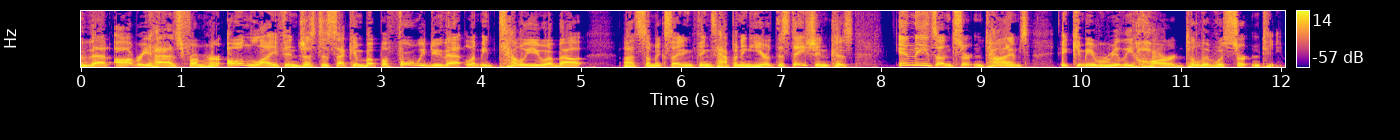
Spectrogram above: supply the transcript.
that Aubrey has from her own life in just a second. But before we do that, let me tell you about uh, some exciting things happening here at the station. Because in these uncertain times, it can be really hard to live with certainty.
